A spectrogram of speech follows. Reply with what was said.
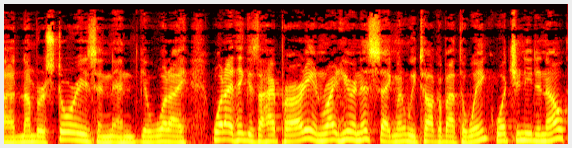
a number of stories and, and what I, what I think is the high priority. And right here in this segment, we talk about the wink, what you need to know,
